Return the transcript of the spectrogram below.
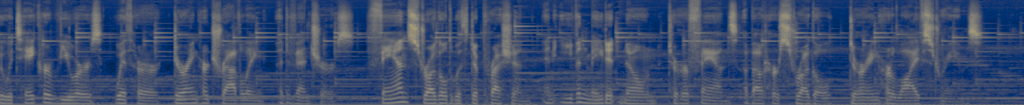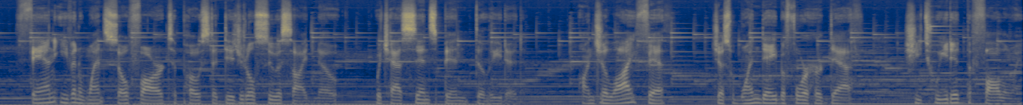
who would take her viewers with her during her traveling adventures. Fan struggled with depression and even made it known to her fans about her struggle during her live streams. Fan even went so far to post a digital suicide note, which has since been deleted. On July 5th, just one day before her death, she tweeted the following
